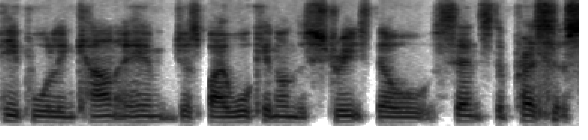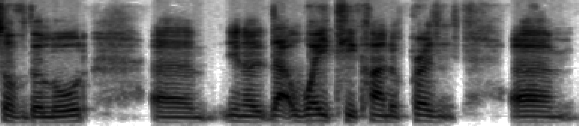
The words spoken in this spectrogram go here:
people will encounter him just by walking on the streets. They'll sense the presence of the lord um, you know that weighty kind of presence. Um,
